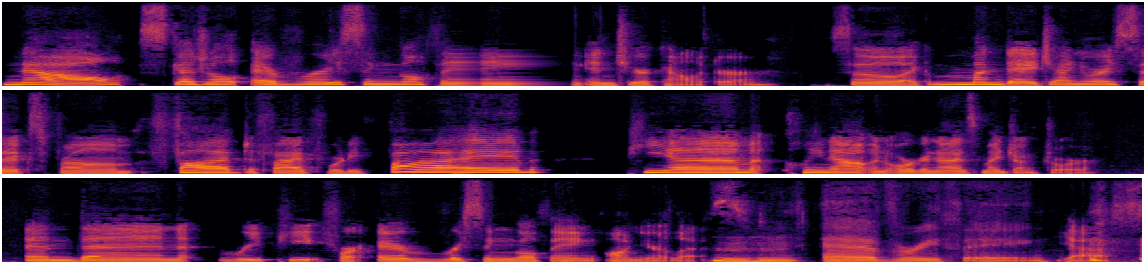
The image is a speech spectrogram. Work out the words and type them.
Now schedule every single thing into your calendar. So like Monday, January 6th from 5 to 5:45 p.m. clean out and organize my junk drawer. And then repeat for every single thing on your list. Mm-hmm. Everything. Yes.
